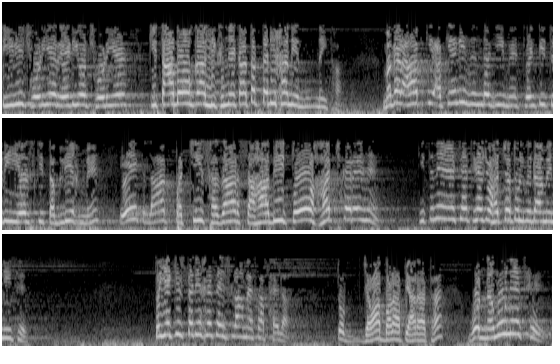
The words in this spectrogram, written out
ٹی وی چھوڑیے، ریڈیو چھوڑیے، کتابوں کا لکھنے کا تک طریقہ نہیں تھا۔ مگر آپ کی اکیلی زندگی میں ٹوینٹی تھری ایئرس کی تبلیغ میں ایک لاکھ پچیس ہزار صحابی تو حج کرے ہیں۔ کتنے ایسے تھے جو حجت الوداع میں نہیں تھے؟ تو یہ کس طریقے سے اسلام ایسا پھیلا؟ تو جواب بڑا پیارا تھا، وہ نمونے تھے،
